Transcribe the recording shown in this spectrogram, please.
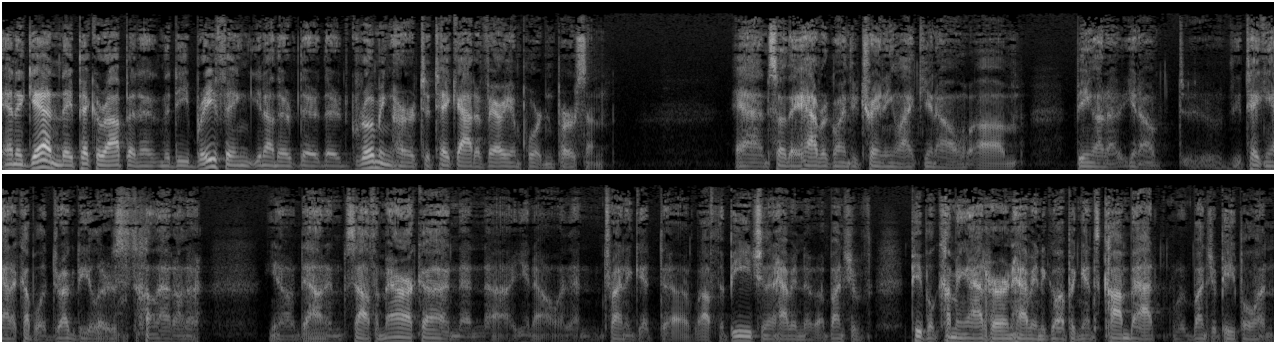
and again they pick her up and in the debriefing, you know, they're they're they're grooming her to take out a very important person, and so they have her going through training like you know. Um, being on a, you know, taking out a couple of drug dealers, and all that on a, you know, down in South America, and then uh, you know, and then trying to get uh, off the beach, and then having a bunch of people coming at her and having to go up against combat with a bunch of people, and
